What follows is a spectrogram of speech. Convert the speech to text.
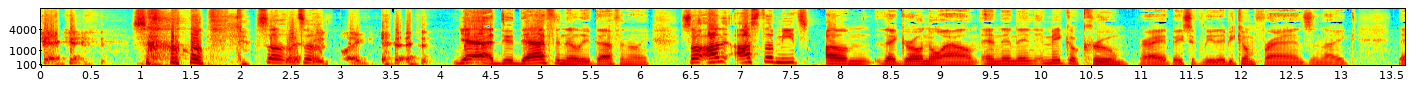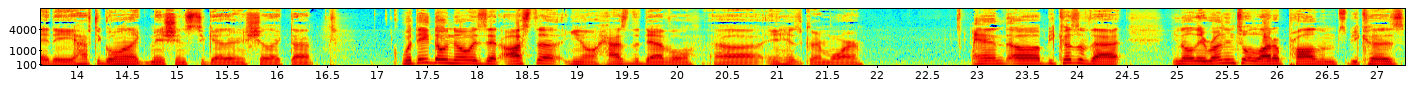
so, so, so, yeah, dude, definitely, definitely. So, Asta meets um the girl Noel, and then they make a crew, right? Basically, they become friends, and like they they have to go on like missions together and shit like that. What they don't know is that Asta, you know, has the devil uh in his grimoire, and uh because of that, you know, they run into a lot of problems because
